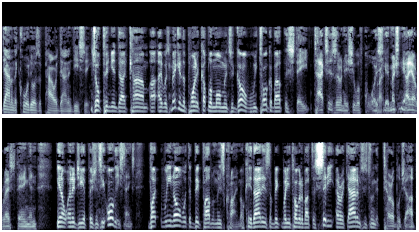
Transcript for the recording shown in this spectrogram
down in the corridors of power down in D.C. JoePinion.com. Uh, I was making the point a couple of moments ago when we talk about the state. Taxes are an issue, of course. You mentioned the IRS thing and, you know, energy efficiency, all these things. But we know what the big problem is crime. Okay, that is the big, when you're talking about the city, Eric Adams is doing a terrible job.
